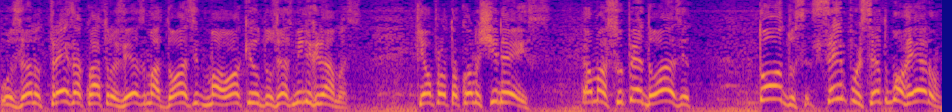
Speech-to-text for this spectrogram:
usando três a quatro vezes uma dose maior que o 200 miligramas, que é um protocolo chinês. É uma superdose Todos, 100% morreram.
